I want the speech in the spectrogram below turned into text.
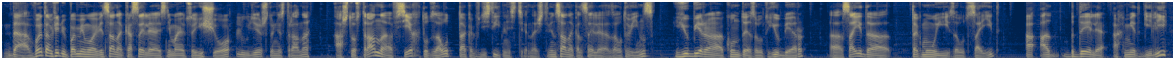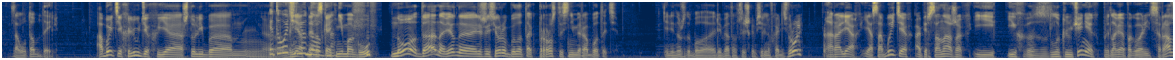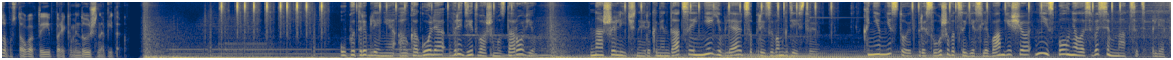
Да, в этом фильме помимо Винсана Касселя снимаются еще люди, что не странно. А что странно, всех тут зовут так, как в действительности. Значит, Винсана Касселя зовут Винс, Юбера Кунде зовут Юбер, а Саида Тагмуи зовут Саид, а Абделя Ахмед Гели зовут Абдель. Об этих людях я что-либо Это очень удобно. рассказать не могу. Но да, наверное, режиссеру было так просто с ними работать или нужно было ребятам слишком сильно входить в роль. О ролях и о событиях, о персонажах и их злоключениях предлагаю поговорить сразу после того, как ты порекомендуешь напиток. Употребление алкоголя вредит вашему здоровью. Наши личные рекомендации не являются призывом к действию. К ним не стоит прислушиваться, если вам еще не исполнилось 18 лет.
